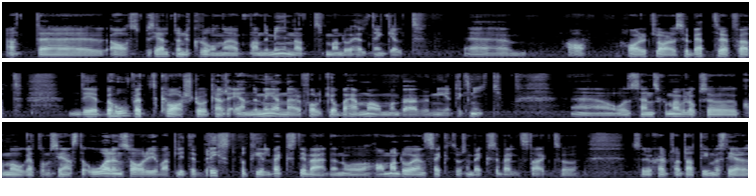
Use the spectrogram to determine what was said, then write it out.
att, eh, ja, speciellt under coronapandemin, att man då helt enkelt eh, ja, har klarat sig bättre för att det behovet kvarstår kanske ännu mer när folk jobbar hemma och man behöver mer teknik. Eh, och sen ska man väl också komma ihåg att de senaste åren så har det ju varit lite brist på tillväxt i världen och har man då en sektor som växer väldigt starkt så, så är det självklart att investerare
